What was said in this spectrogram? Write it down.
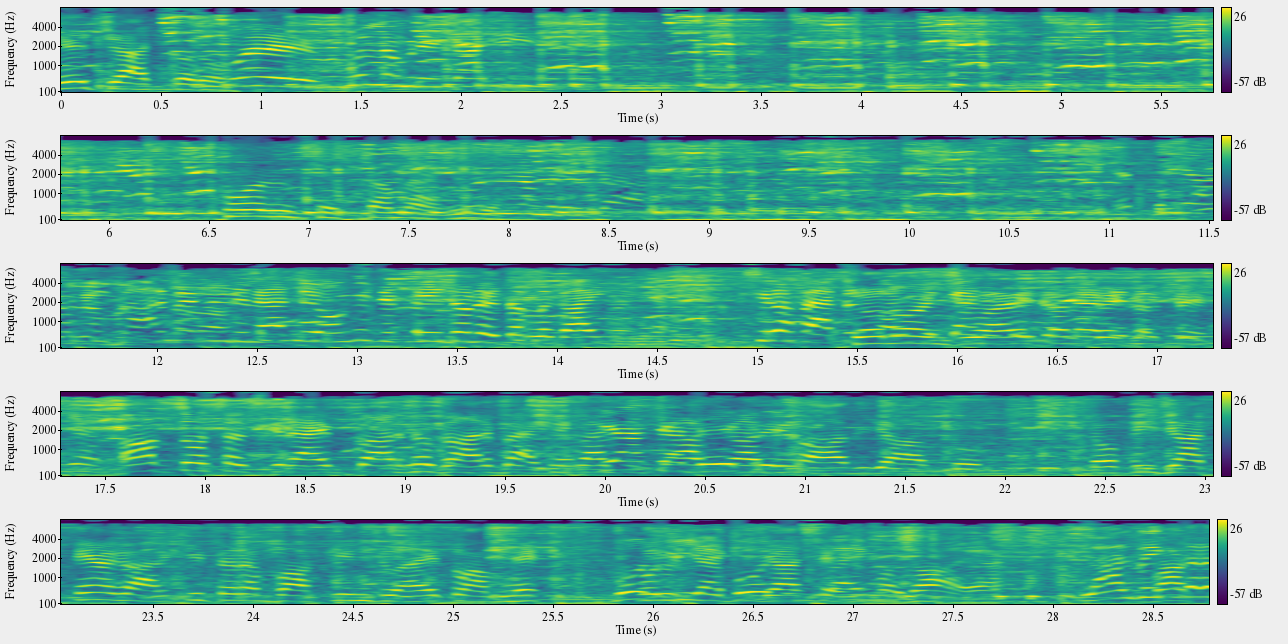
ये चेक करो। फुल अमरीका जी। फुल सिस्टम है। Full America. भी होंगी जितनी इन्होंने इधर लगाई हुई हैं। सिर्फ़ चलो एंजॉय करते करते। अब तो सब्सक्राइब कर दो घर बैठे बैठे देख दिया आपको। तो अभी जाते हैं घर की तरफ़ बाकी एंजॉय तो हमने बहुत फुल किया, मज़ा आया। लाल बाकी किधर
